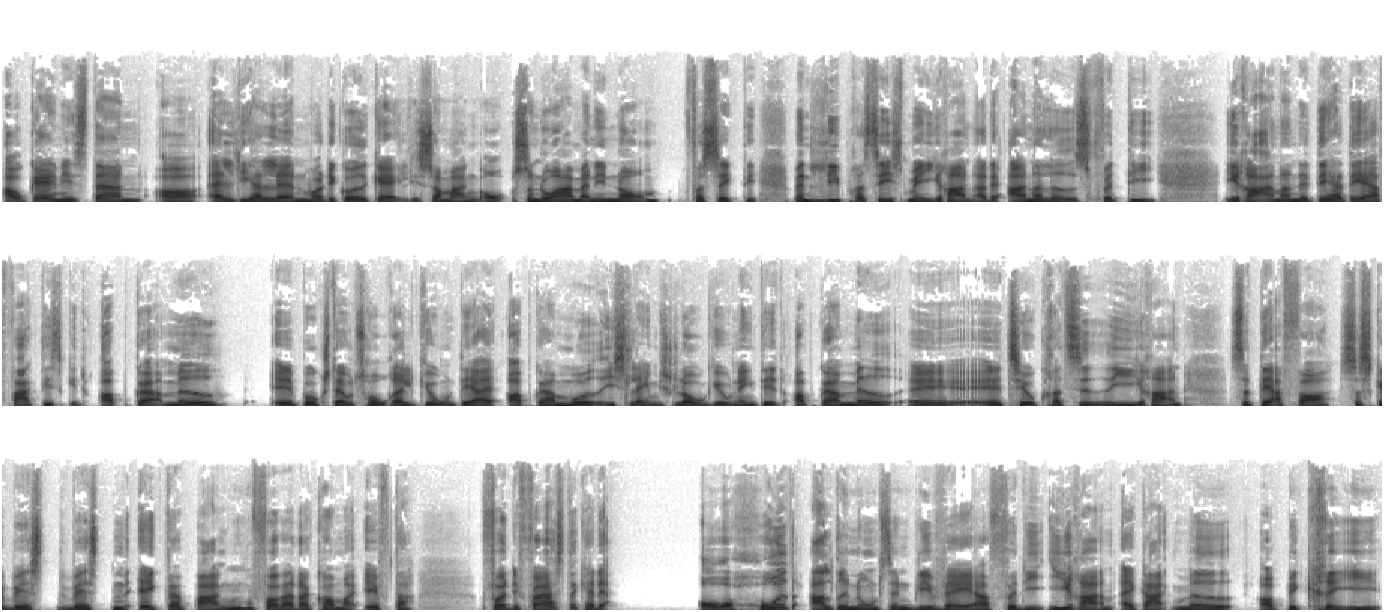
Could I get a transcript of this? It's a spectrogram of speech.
Afghanistan og alle de her lande, hvor det er gået galt i så mange år. Så nu er man enormt forsigtig. Men lige præcis med Iran er det anderledes, fordi iranerne, det her det er faktisk et opgør med øh, bogstav tro religion. Det er et opgør mod islamisk lovgivning. Det er et opgør med øh, øh teokratiet i Iran. Så derfor så skal Vest, Vesten ikke være bange for, hvad der kommer efter. For det første kan det overhovedet aldrig nogensinde blive værre, fordi Iran er i gang med at bekrige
